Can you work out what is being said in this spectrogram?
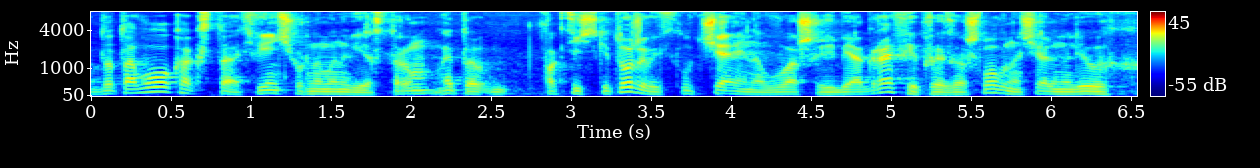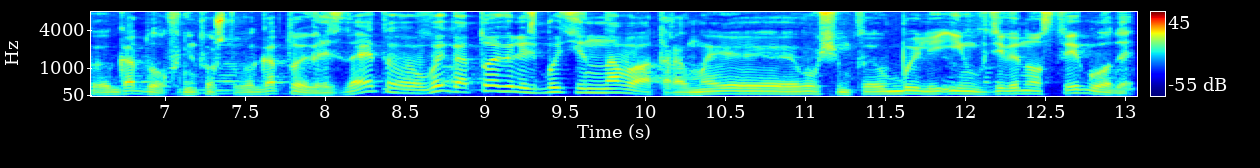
До того, как стать венчурным инвестором, это фактически тоже ведь случайно в вашей биографии произошло в начале нулевых годов. Не то, что вы готовились до этого. Вы готовились быть инноватором и, в общем-то, были им в 90-е годы.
